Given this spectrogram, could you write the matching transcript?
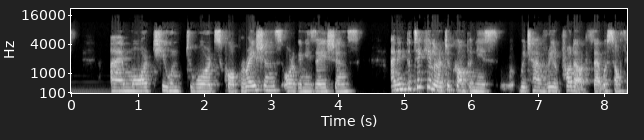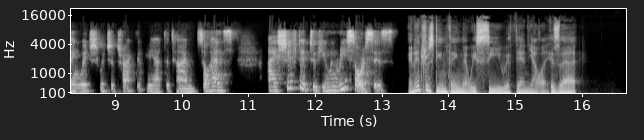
I'm more tuned towards corporations, organizations, and in particular to companies which have real products. That was something which, which attracted me at the time. So, hence, I shifted to human resources. An interesting thing that we see with Daniela is that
